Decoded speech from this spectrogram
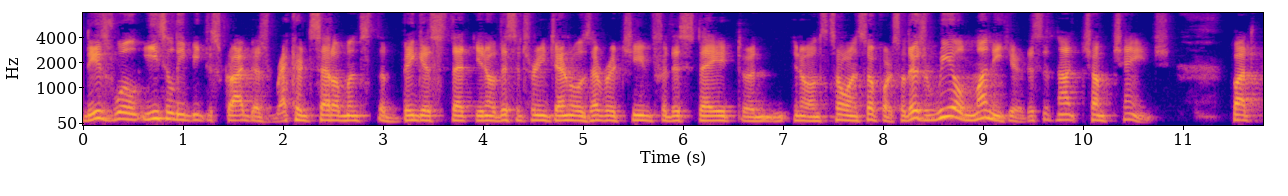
these will easily be described as record settlements, the biggest that you know this attorney general has ever achieved for this state, and you know, and so on and so forth. So there's real money here. This is not chump change, but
